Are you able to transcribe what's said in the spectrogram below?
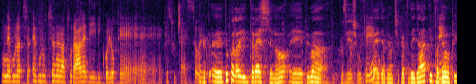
Un'evoluzione evoluzione naturale di, di quello che, che è successo. Ecco, eh, tu parlavi di interesse, no? E prima, così su Sì. Wikipedia abbiamo cercato dei dati, parliamo più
